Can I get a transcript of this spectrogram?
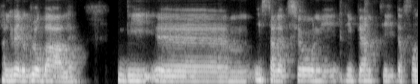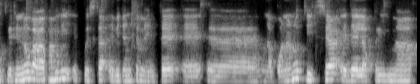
a livello globale di eh, installazioni di impianti da fonti rinnovabili e questa evidentemente è eh, una buona notizia ed è la prima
